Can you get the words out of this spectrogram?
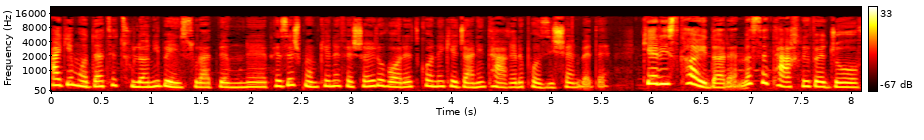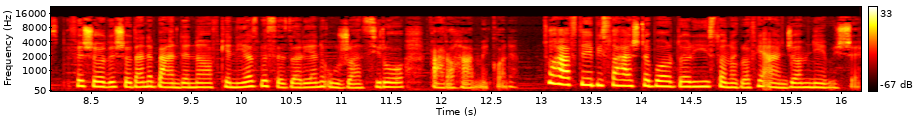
اگه مدت طولانی به این صورت بمونه پزشک ممکنه فشاری رو وارد کنه که جنین تغییر position بده که ریسک هایی داره مثل تخریب جفت فشرده شدن بند ناف که نیاز به سزارین اورژانسی رو فراهم می‌کنه. تو هفته 28 بارداری سونوگرافی انجام نمیشه.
